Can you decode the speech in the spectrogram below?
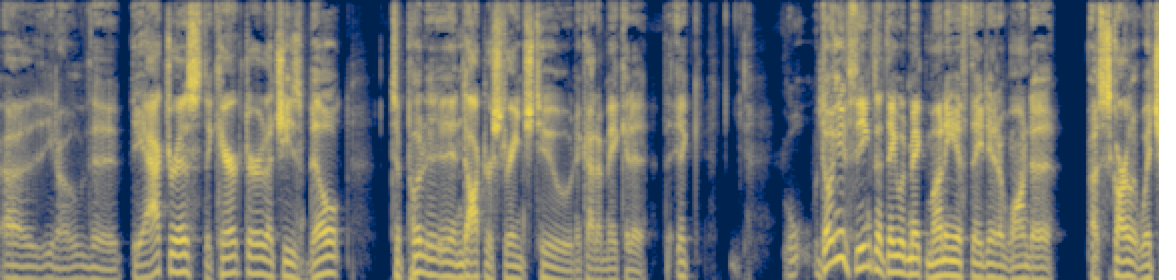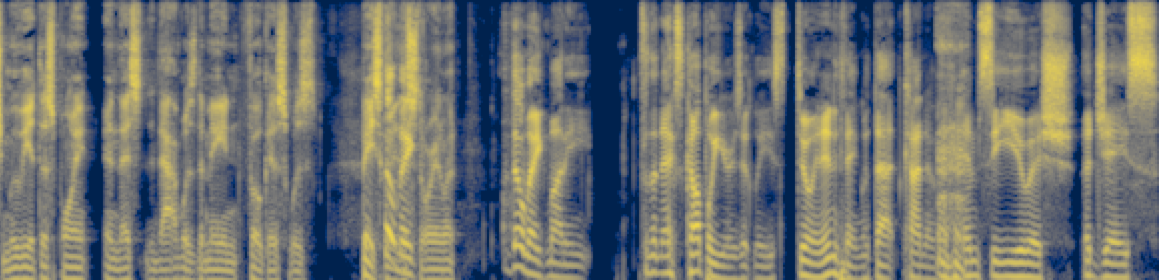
Uh, you know, the the actress, the character that she's built, to put it in Doctor Strange too, and to kind of make it a. It, don't you think that they would make money if they did a Wanda, a Scarlet Witch movie at this point, and this that was the main focus was basically They'll the storyline. They'll make money for the next couple years at least doing anything with that kind of Mhm. MCU ish adjace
